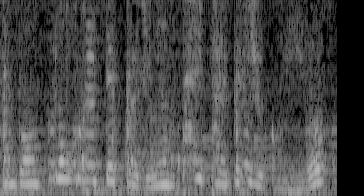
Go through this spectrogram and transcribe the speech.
한번 끓어오를 때까지는 팔팔 끓여줄 거예요.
